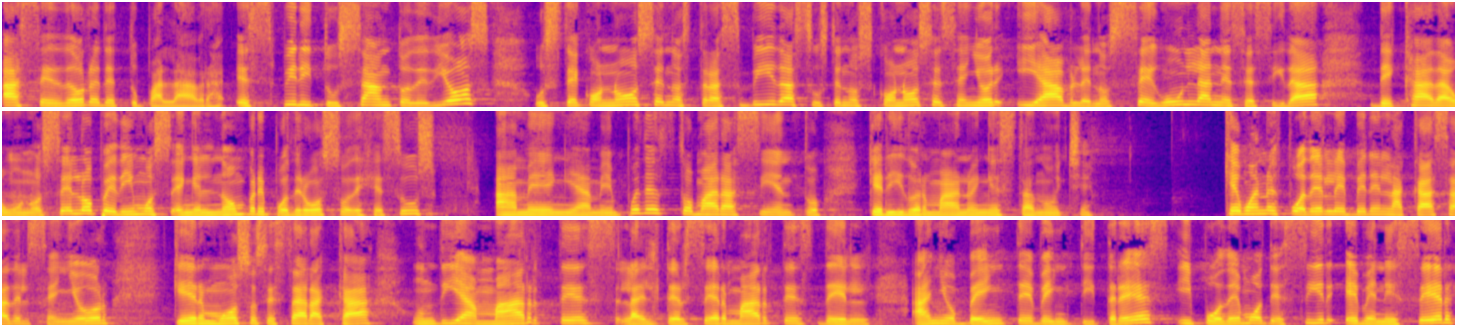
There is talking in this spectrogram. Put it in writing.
hacedores de tu palabra. Espíritu Santo de Dios, usted conoce nuestras vidas, usted nos conoce, Señor, y háblenos según la necesidad de cada uno. Se lo pedimos en el nombre poderoso de Jesús. Amén y amén. Puedes tomar asiento, querido hermano, en esta noche. Qué bueno es poderle ver en la casa del Señor. Qué hermoso es estar acá un día martes, el tercer martes del año 2023 y podemos decir, Ebenecer,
